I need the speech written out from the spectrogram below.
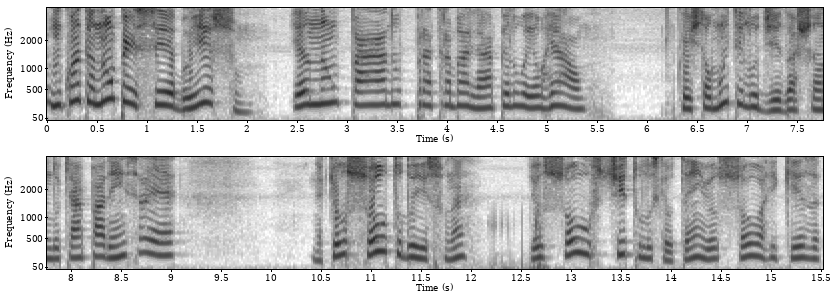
enquanto eu não percebo isso, eu não paro para trabalhar pelo eu real. Porque eu estou muito iludido achando que a aparência é, é que eu sou tudo isso, né? Eu sou os títulos que eu tenho, eu sou a riqueza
